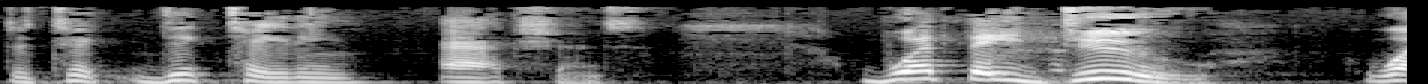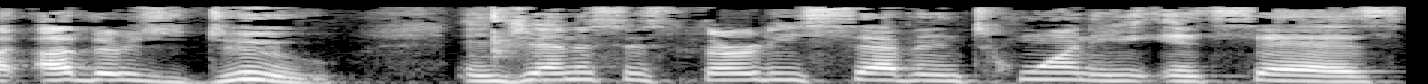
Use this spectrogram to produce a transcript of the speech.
dictating actions. What they do, what others do. In Genesis 37, 20, it says,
